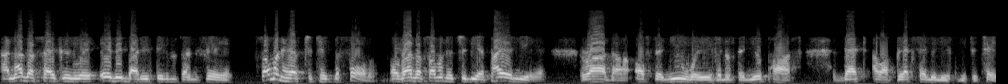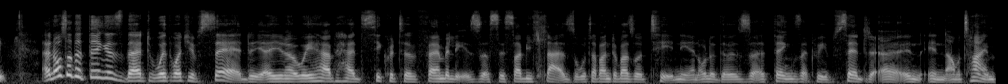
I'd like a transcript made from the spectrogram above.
another cycle where everybody thinks it's unfair. Someone has to take the fall, or rather, someone has to be a pioneer, rather, of the new wave and of the new path that our black families need to take. And also the thing is that with what you've said, you know, we have had secretive families, uh, and all of those uh, things that we've said uh, in, in our time.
